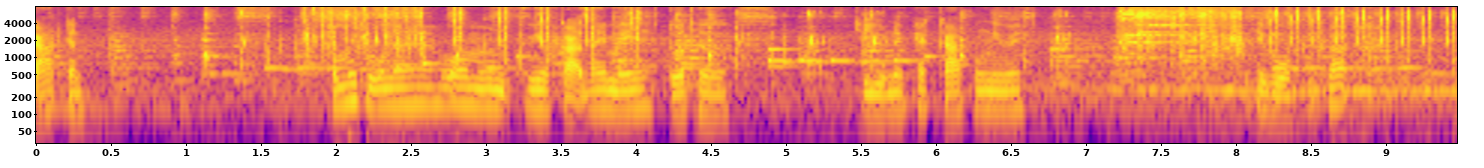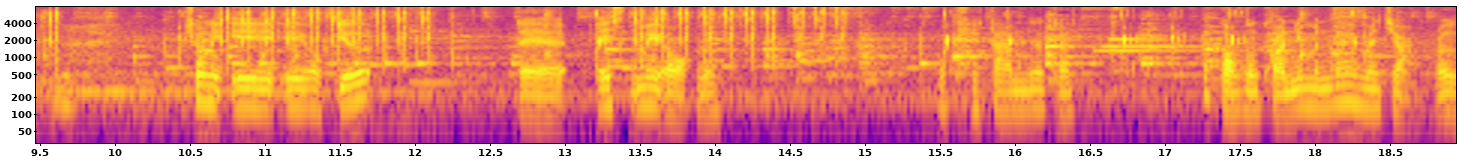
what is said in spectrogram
การ์ดกัน ผมไม่รู้นะว่ามันมีโอกาสได้ไหมตัวเธอ จะอยู่ในแพ็กการ์ดพวกนี้ไหมไอ้บวกอีกก็ช่วงนี้ A A ออกเยอะ แต่ S ไม่ออกเลย โอเคตามนี้แล้วกันกล่องของขวัญนี่มันได้มาจากเออ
